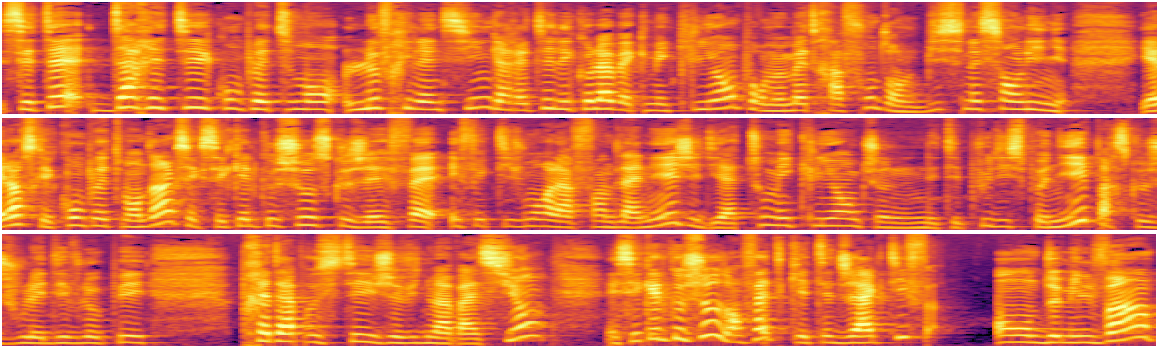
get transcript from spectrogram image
c'était d'arrêter complètement le freelancing, arrêter les collabs avec mes clients pour me mettre à fond dans le business en ligne. Et alors, ce qui est complètement dingue, c'est que c'est quelque chose que j'ai fait effectivement à la fin de l'année. J'ai dit à tous mes clients que je n'étais plus disponible parce que je voulais développer prêt à poster, je vis de ma passion. Et c'est quelque chose, en fait, qui était déjà actif en 2020,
